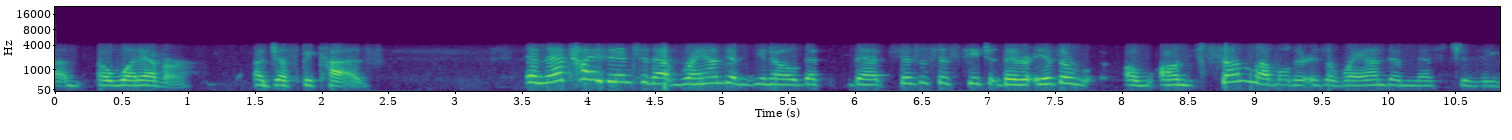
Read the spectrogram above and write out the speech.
a, a whatever, a just because. And that ties into that random, you know, that that physicists teach. There is a, a on some level there is a randomness to the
